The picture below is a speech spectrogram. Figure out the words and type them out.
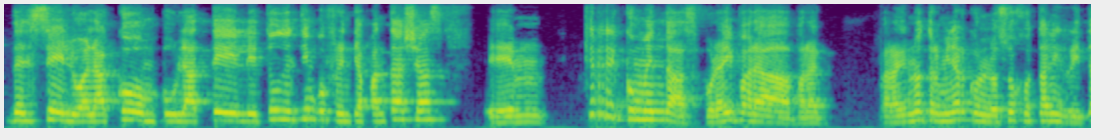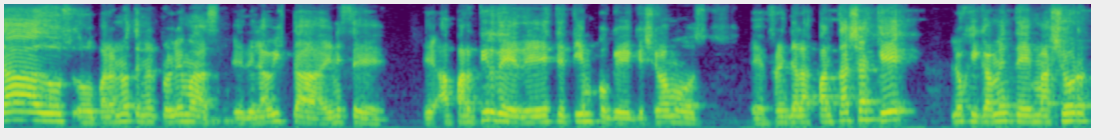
del celu a la compu, la tele, todo el tiempo frente a pantallas. Em, ¿Qué recomendás por ahí para, para, para, no terminar con los ojos tan irritados o para no tener problemas eh, de la vista en ese, eh, a partir de, este tiempo que, llevamos eh, frente a las pantallas, que lógicamente es mayor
